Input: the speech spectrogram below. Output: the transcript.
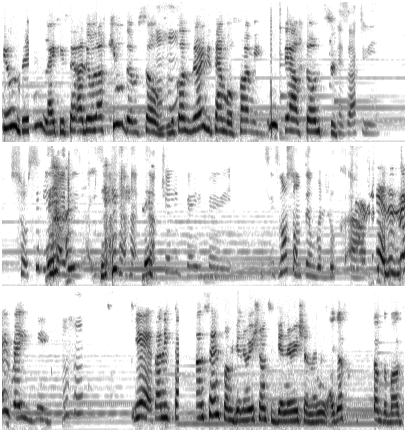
killed him, like you said, and they would have killed themselves Mhm. because during the time of famine, they have done to? Exactly. So siblings rivalry is, is, actually very, very. It's, it's not something we look at. Yes, it's very, very big. Mhm. Yes, and it can transcend from generation to generation. I mean, I just talked about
